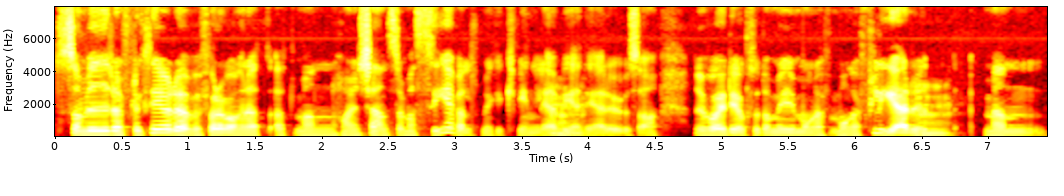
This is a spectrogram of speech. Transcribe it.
som vi reflekterade över förra gången att, att man har en känsla, man ser väldigt mycket kvinnliga Mm. vd i USA. Nu var ju det också, de är ju många, många fler, men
